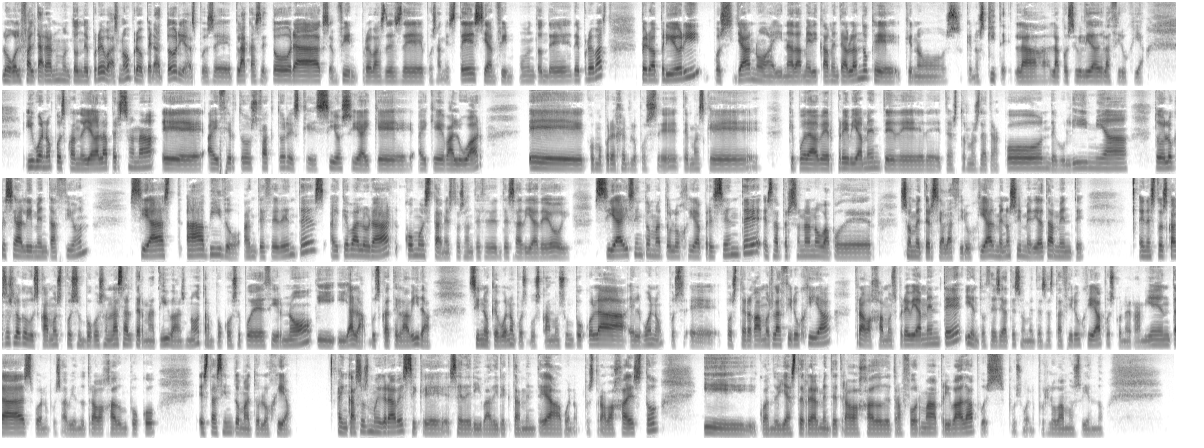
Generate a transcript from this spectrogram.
Luego le faltarán un montón de pruebas, ¿no? Preoperatorias, pues eh, placas de tórax, en fin, pruebas desde pues anestesia, en fin, un montón de, pruebas, pero a priori pues ya no hay nada médicamente hablando que, que, nos, que nos quite la, la posibilidad de la cirugía. Y bueno, pues cuando llega la persona eh, hay ciertos factores que sí o sí hay que, hay que evaluar eh, como por ejemplo pues, eh, temas que, que, pueda haber previamente de, de, trastornos de atracón, de bulimia, todo lo que sea alimentación. Si ha, ha, habido antecedentes, hay que valorar cómo están estos antecedentes a día de hoy. Si hay sintomatología presente, esa persona no va a poder someterse a la cirugía, al menos inmediatamente en estos casos lo que buscamos pues un poco son las alternativas, ¿no? Tampoco se puede decir no y, y ala, búscate la vida, sino que bueno, pues buscamos un poco la, el bueno, pues eh, postergamos la cirugía, trabajamos previamente y entonces ya te sometes a esta cirugía pues con herramientas, bueno, pues habiendo trabajado un poco esta sintomatología. En casos muy graves sí que se deriva directamente a, bueno, pues trabaja esto y cuando ya esté realmente trabajado de otra forma privada, pues, pues bueno, pues lo vamos viendo.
